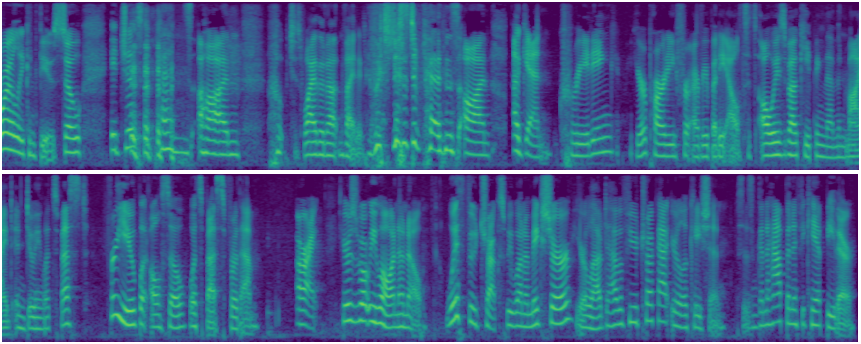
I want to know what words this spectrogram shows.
royally confused. So it just depends on, which is why they're not invited, which just depends on, again, creating your party for everybody else. It's always about keeping them in mind and doing what's best for you, but also what's best for them. All right, here's what we want to know. With food trucks, we want to make sure you're allowed to have a food truck at your location. This isn't going to happen if you can't be there.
